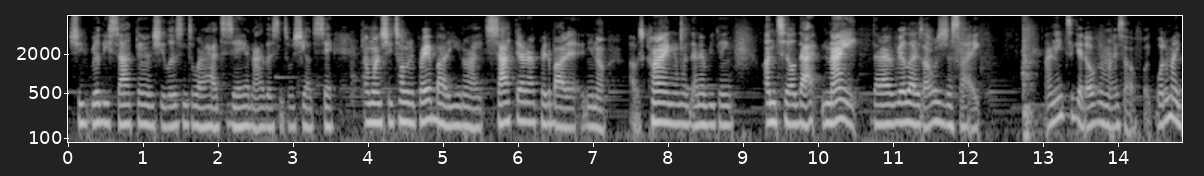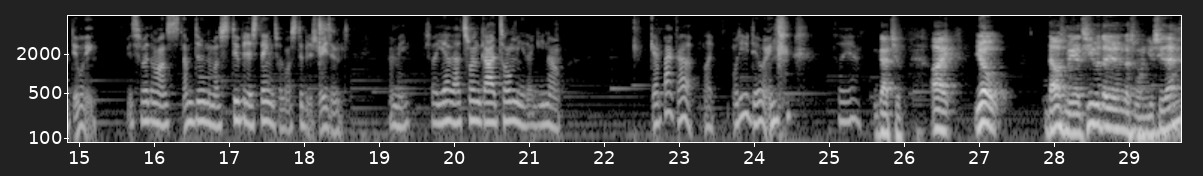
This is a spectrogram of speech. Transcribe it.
she really sat there and she listened to what I had to say, and I listened to what she had to say, and when she told me to pray about it, you know, I sat there and I prayed about it, and you know, I was crying and with and everything, until that night that I realized I was just like, I need to get over myself. Like, what am I doing? It's for the most. I'm doing the most stupidest things for the most stupidest reasons. I mean, so yeah, that's when God told me, like, you know, get back up. Like, what are you doing? so yeah. Got you. All right, yo, that was me. She was the youngest one. You see that?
